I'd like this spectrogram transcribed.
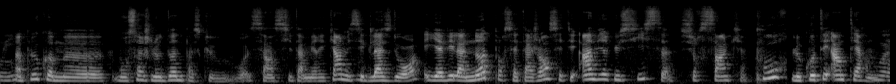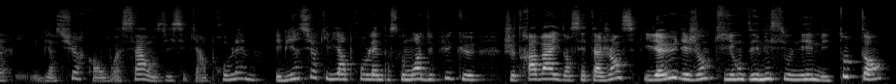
Oui. Un peu comme, euh, bon ça je le donne parce que ouais, c'est un site américain, mais c'est Glassdoor. Et il y avait la note pour cette agence, c'était 1,6 sur 5 pour le côté interne. Ouais. Et bien sûr, quand on voit ça, on se dit c'est qu'il y a un problème. Et bien sûr qu'il y a un problème, parce que moi, depuis que je travaille dans cette agence, il y a eu des gens qui ont démissionné, mais tout le temps,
